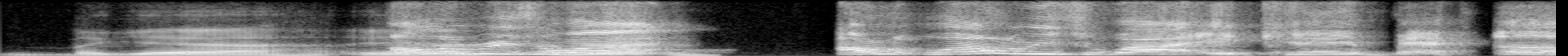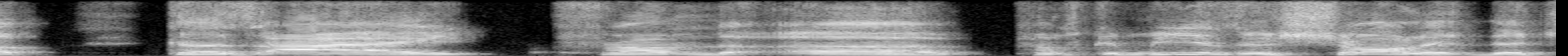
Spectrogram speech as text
But yeah. yeah only reason I mean, why, well, only reason why it came back up, because I, from the, uh, from comedians in Charlotte that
